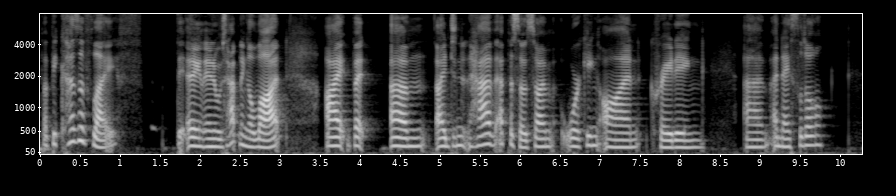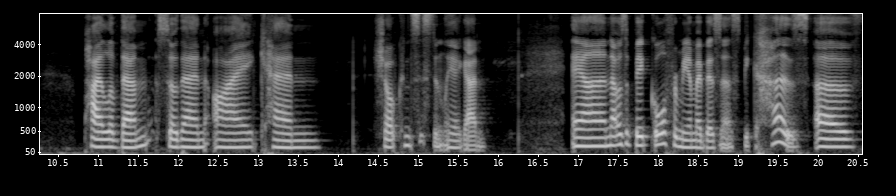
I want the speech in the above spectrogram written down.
But because of life, and it was happening a lot, I, but um, I didn't have episodes. So I'm working on creating um, a nice little pile of them so then I can show up consistently again. And that was a big goal for me in my business because of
